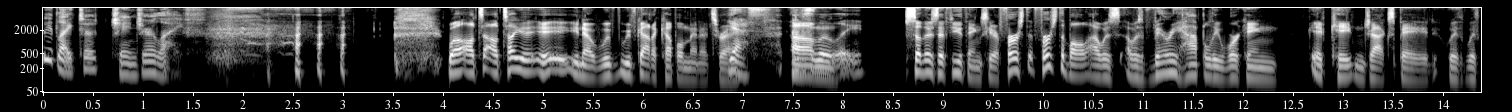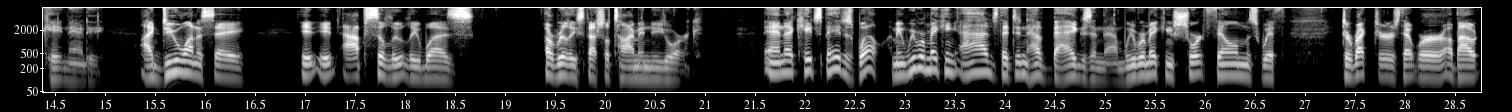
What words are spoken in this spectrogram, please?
we'd like to change your life." well, I'll, t- I'll tell you. You know, we've we've got a couple minutes, right? Yes, absolutely. Um, so there's a few things here. First, first of all, I was I was very happily working at Kate and Jack Spade with with Kate and Andy. I do want to say it, it absolutely was a really special time in New York. And at Kate Spade as well. I mean, we were making ads that didn't have bags in them. We were making short films with directors that were about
